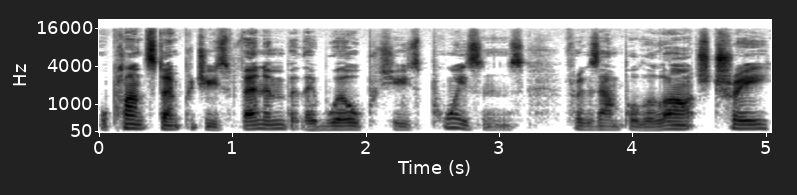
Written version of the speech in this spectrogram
Well, plants don't produce venom, but they will produce poisons. For example, the larch tree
